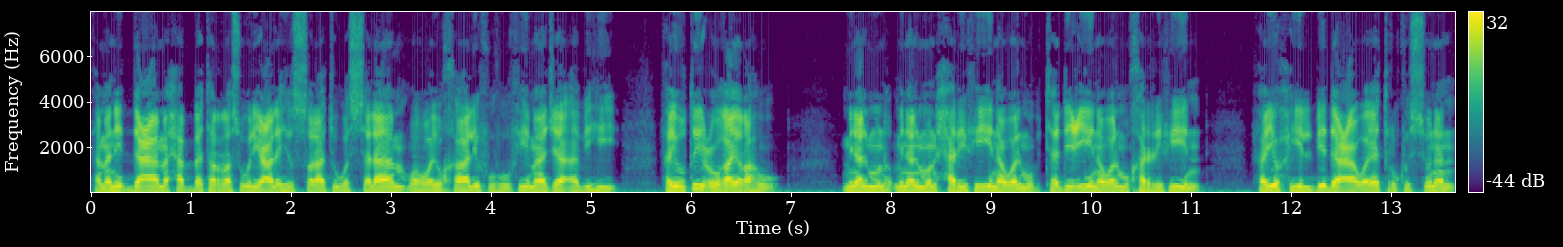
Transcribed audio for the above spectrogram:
فمن ادعى محبة الرسول عليه الصلاة والسلام وهو يخالفه فيما جاء به فيطيع غيره من من المنحرفين والمبتدعين والمخرفين فيحيي البدع ويترك السنن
